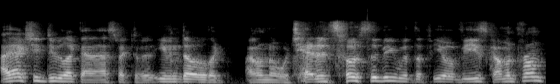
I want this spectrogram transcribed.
I actually do like that aspect of it, even though like I don't know which head it's supposed to be with the POVs coming from,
